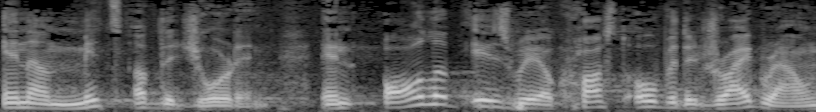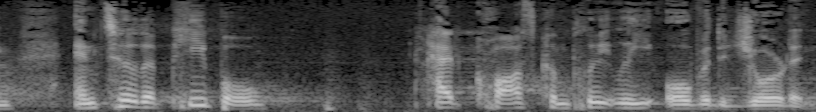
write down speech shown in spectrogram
in the midst of the Jordan. And all of Israel crossed over the dry ground until the people had crossed completely over the Jordan.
